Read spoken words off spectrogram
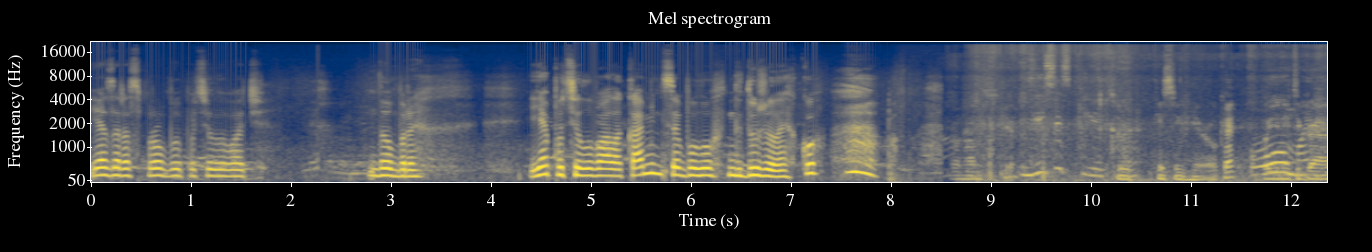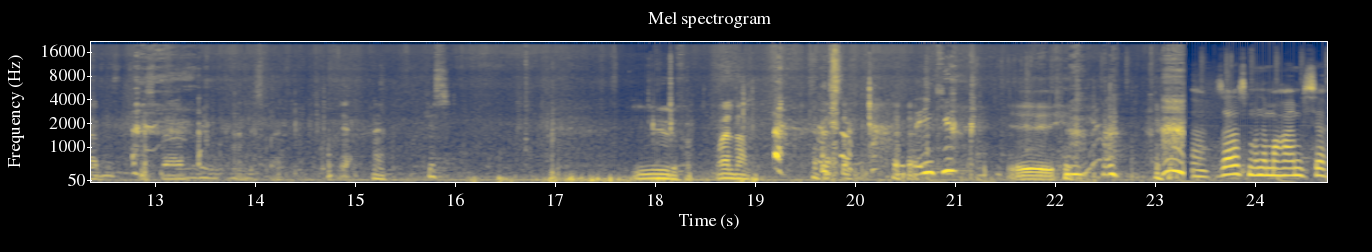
Я зараз спробую поцілувати. Добре. Я поцілувала камінь, це було не дуже легко. This is cute. So kissing here, okay? but you need to grab this way and this way. Yeah. Now, kiss. Beautiful. Well done. Thank you. Так, зараз ми намагаємося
